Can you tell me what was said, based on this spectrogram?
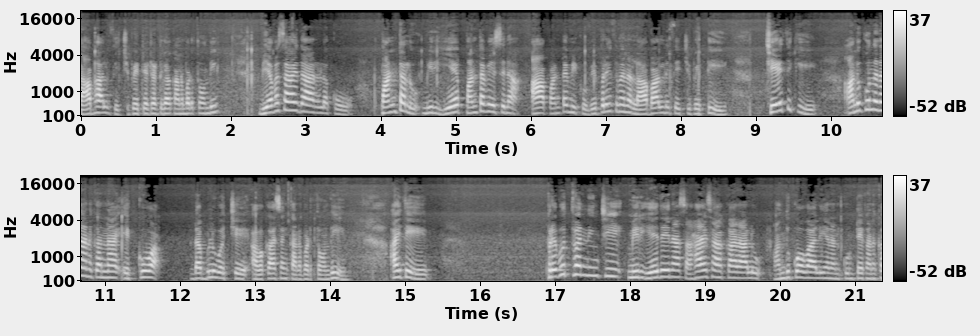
లాభాలు తెచ్చిపెట్టేటట్టుగా కనబడుతోంది. వ్యవసాయదారులకు పంటలు మీరు ఏ పంట వేసినా ఆ పంట మీకు విపరీతమైన లాభాలని తెచ్చిపెట్టి చేతికి అనుకున్న దానికన్నా ఎక్కువ డబ్బులు వచ్చే అవకాశం కనబడుతోంది. అయితే ప్రభుత్వం నుంచి మీరు ఏదైనా సహాయ సహకారాలు అందుకోవాలి అని అనుకుంటే కనుక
